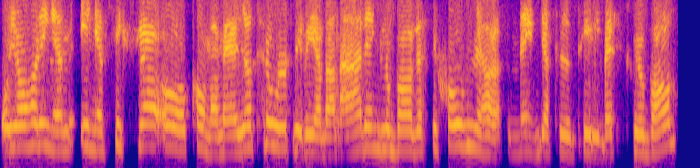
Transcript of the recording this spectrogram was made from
och jag har ingen, ingen siffra att komma med. Jag tror att vi redan är i en global recession. Vi har alltså negativ tillväxt globalt.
